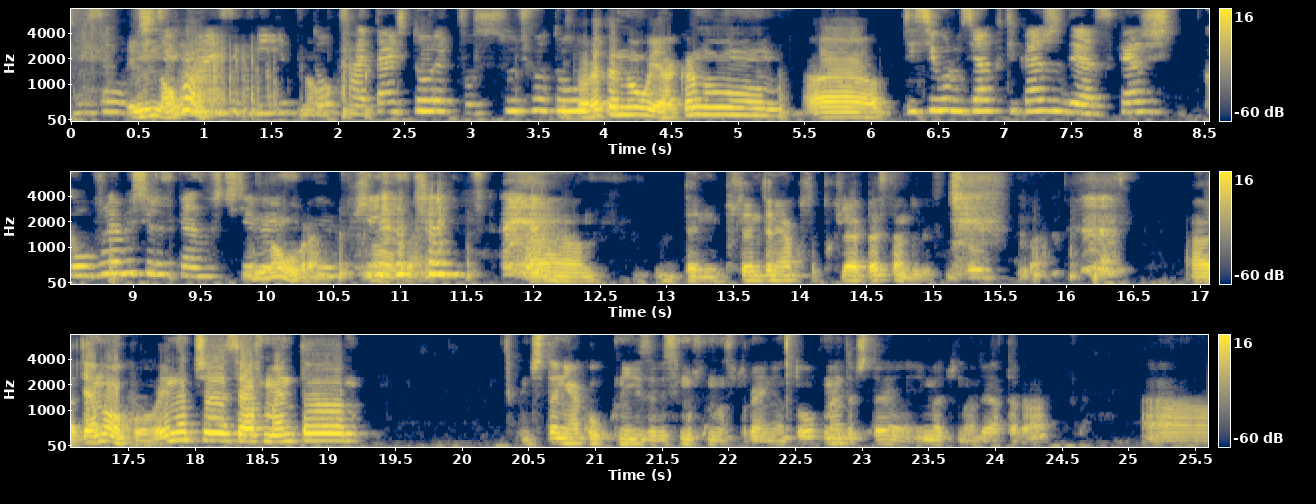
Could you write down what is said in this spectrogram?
Смисъл, Еми, много е. 14 книги, Много. каква е тази история? Какво се случва то? Историята е много яка, но а, Ти сигурно ако ти кажеш да я разкажеш, колко време ще разказваш 14 Много време, книги? много Те, последните няколко са по 1500 дори. Да. А, тя е много хубава. Иначе сега в момента чета няколко книги, зависимост от настроението. В момента чета името на вятъра. А,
